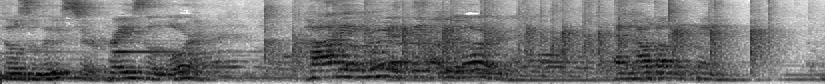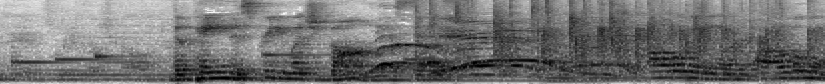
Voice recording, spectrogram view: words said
feels looser. Praise the Lord. Hallelujah. Thank you, Lord. And how about the pain? The pain is pretty much gone, he says. All the way, Lord. All the way.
